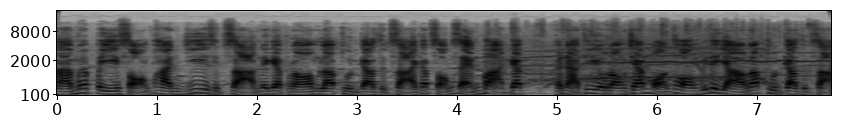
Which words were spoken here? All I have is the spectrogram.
มาเมื่อปี 2023 นะครับพร้อมรับทุนการศึกษาครับ 200,000 บาทครับขณะที่รองแชมป์หมอนทองวิทยารับทุนการศึกษา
